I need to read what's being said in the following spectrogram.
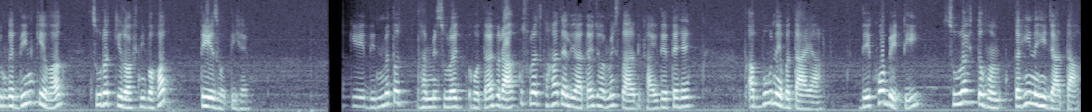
क्योंकि दिन के वक्त सूरज की रोशनी बहुत तेज़ होती है। कि दिन में तो हमें सूरज होता है रात को सूरज कहाँ चले जाता है जो हमें सितारे दिखाई देते हैं? तो अब्बू ने बताया, देखो बेटी, सूरज तो हम कहीं नहीं जाता।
